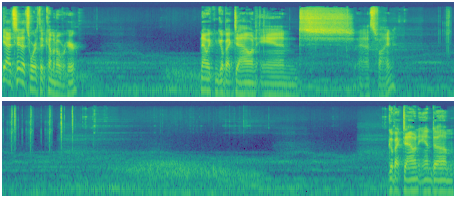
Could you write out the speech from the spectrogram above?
Yeah, I'd say that's worth it coming over here. Now we can go back down and... That's fine. Go back down and um,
